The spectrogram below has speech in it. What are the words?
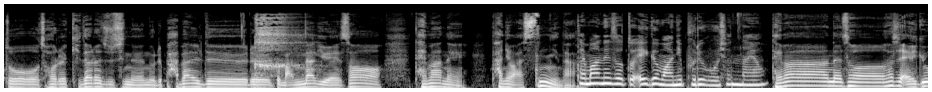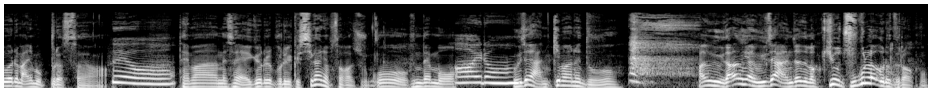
또 저를 기다려주시는 우리 바발들을 또 만나기 위해서 대만에 다녀왔습니다. 대만에서도 애교 많이 부리고 오셨나요? 대만에서 사실 애교를 많이 못 부렸어요. 왜요? 대만에서 애교를 부릴 그 시간이 없어가지고. 근데 뭐, 아 이런. 의자에 앉기만 해도. 아유, 나는 그냥 의자에 앉았는데 막 귀여워 죽을라 그러더라고.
